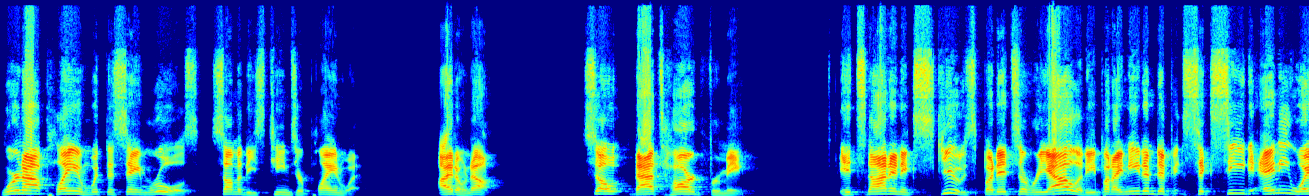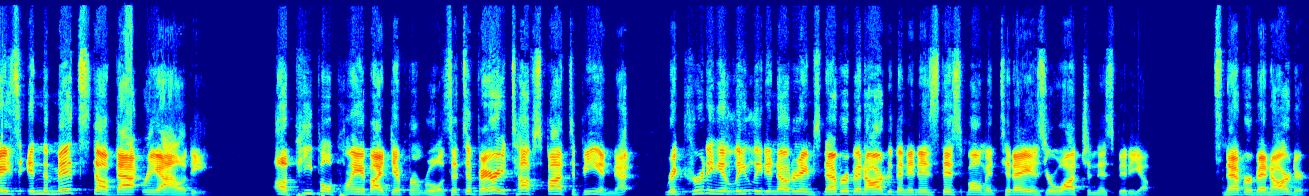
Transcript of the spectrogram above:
we're not playing with the same rules some of these teams are playing with. I don't know. So that's hard for me it's not an excuse, but it's a reality. But I need him to succeed anyways in the midst of that reality of people playing by different rules. It's a very tough spot to be in. recruiting elitely to Notre Dame's never been harder than it is this moment today as you're watching this video. It's never been harder.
